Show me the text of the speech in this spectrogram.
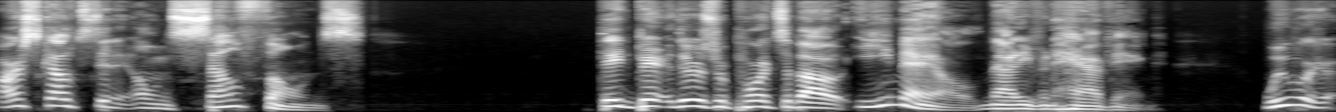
Our scouts didn't own cell phones. They'd there was reports about email not even having. We were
